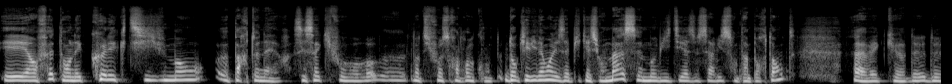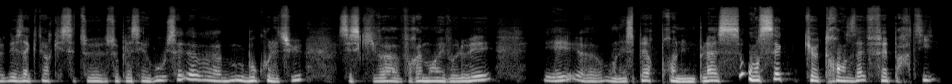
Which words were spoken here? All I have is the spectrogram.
Et en fait, on est collectivement partenaire. C'est ça faut, dont il faut se rendre compte. Donc, évidemment, les applications masse, mobilité as a service sont importantes, avec des acteurs qui essaient de se, placer beaucoup là-dessus. C'est ce qui va vraiment évoluer et euh, on espère prendre une place. On sait que Transdev fait partie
